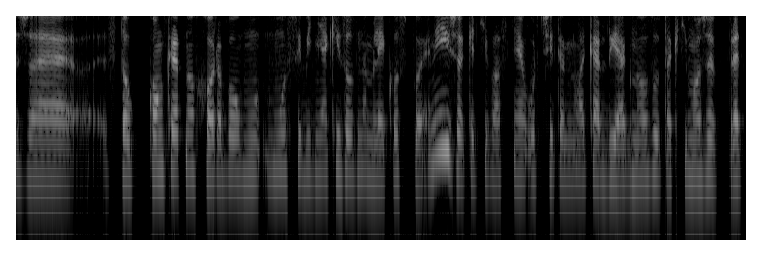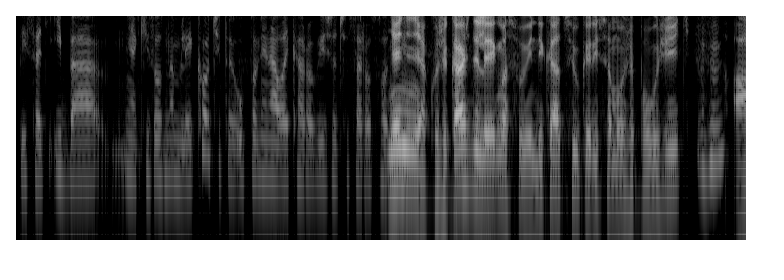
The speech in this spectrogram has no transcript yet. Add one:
že s tou konkrétnou chorobou mu, musí byť nejaký zoznam liekov spojený, že keď ti vlastne určí ten lekár diagnózu, tak ti môže predpísať iba nejaký zoznam liekov, či to je úplne na lekárovi, že čo sa rozhodne? Nie, nie, nie, akože každý liek má svoju indikáciu, kedy sa môže použiť uh-huh. a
